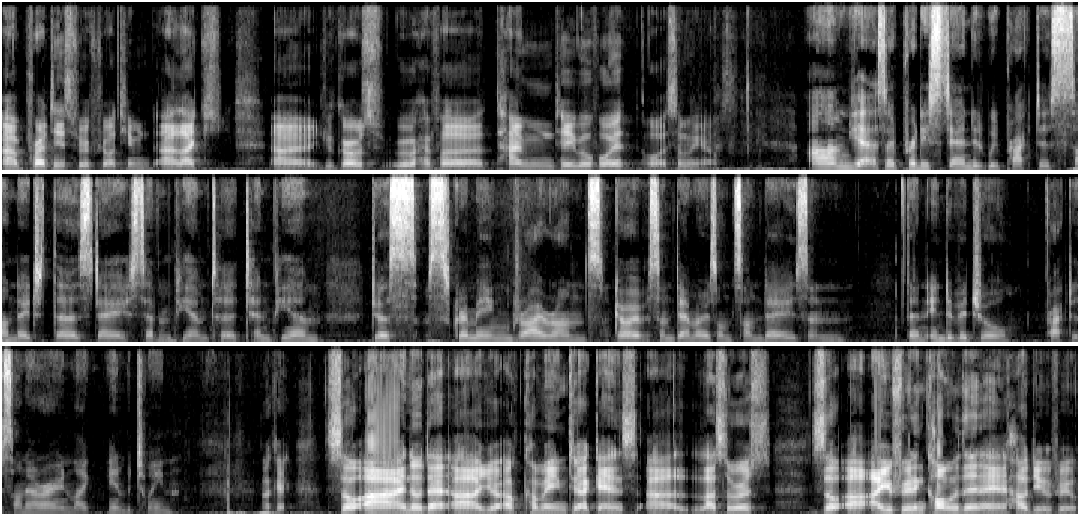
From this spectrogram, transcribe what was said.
uh, practice with your team? Uh, like, uh, you girls will have a timetable for it or something else? um yeah, so pretty standard. We practice Sunday to Thursday, 7 p.m. to 10 p.m. Just scrimming, dry runs, go over some demos on some days, and then individual practice on our own, like in between. Okay. So, uh, I know that uh, you're upcoming to against uh, Lazarus. So, uh, are you feeling confident and how do you feel?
